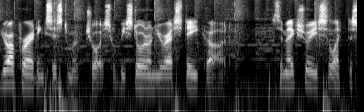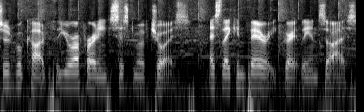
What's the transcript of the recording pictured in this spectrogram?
Your operating system of choice will be stored on your SD card, so make sure you select a suitable card for your operating system of choice, as they can vary greatly in size.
